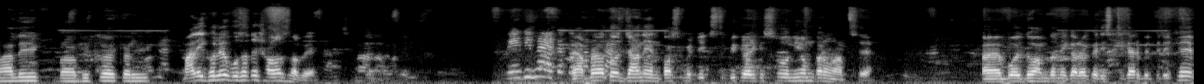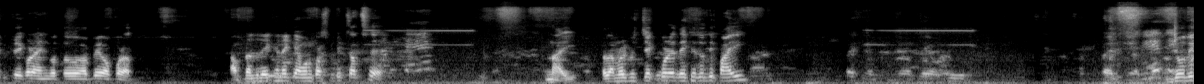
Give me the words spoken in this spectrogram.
মালিক বা বিক্রয়কারী। মালিক হলেও বোঝাতে সহজ হবে। আপনারা তো জানেন কসমেটিক্স বিক্রয়ের কিছু নিয়ম কানুন আছে বৈধ আমদানিকারকের স্টিকার ব্যতি রেখে বিক্রয় করা আইনগতভাবে অপরাধ। আপনাদের এখানে কেমন কসমেটিক্স আছে? নাই। তাহলে আমরা একটু চেক করে দেখে যদি পাই। যদি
